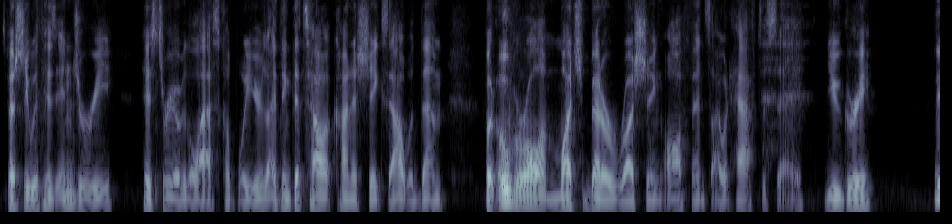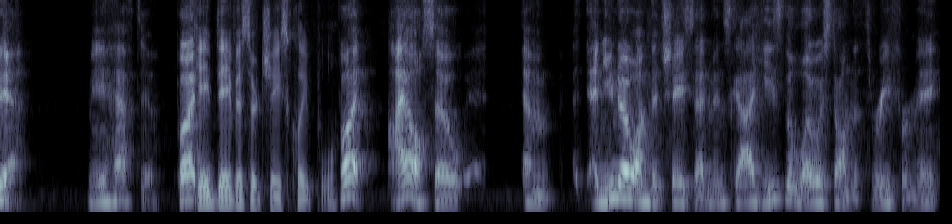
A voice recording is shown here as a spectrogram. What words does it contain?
especially with his injury history over the last couple of years. I think that's how it kind of shakes out with them. But overall, a much better rushing offense, I would have to say. You agree? Yeah, you have to. But Gabe Davis or Chase Claypool. But I also am, and you know, I'm the Chase Edmonds guy. He's the lowest on the three for me.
